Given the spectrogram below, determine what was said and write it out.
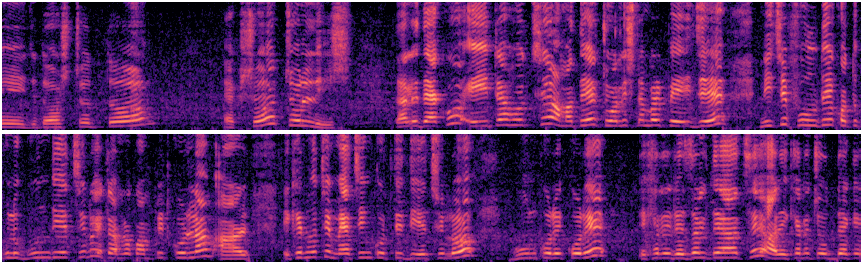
এই যে দশ, চোদ্দ, একশো চল্লিশ। তাহলে দেখো, এইটা হচ্ছে আমাদের চুয়াল্লিশ নম্বর পেজে নিচে ফুল দিয়ে কতগুলো গুণ দিয়েছিল, এটা আমরা কমপ্লিট করলাম। আর এখানে হচ্ছে ম্যাচিং করতে দিয়েছিল, গুণ করে করে এখানে রেজাল্ট দেওয়া আছে। আর এখানে চোদ্দ একে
